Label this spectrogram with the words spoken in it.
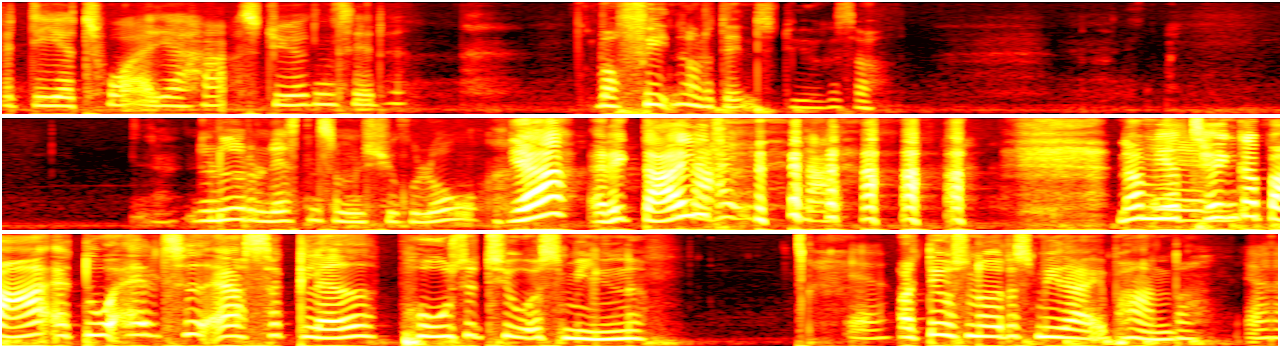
Fordi jeg tror, at jeg har styrken til det. Hvor finder du den styrke så? Nu lyder du næsten som en psykolog. Ja, er det ikke dejligt? Nej, nej. Nå, men jeg Øh. tænker bare, at du altid er så glad, positiv og smilende. Ja. Og det er jo sådan noget, der smitter af på andre. Ja.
